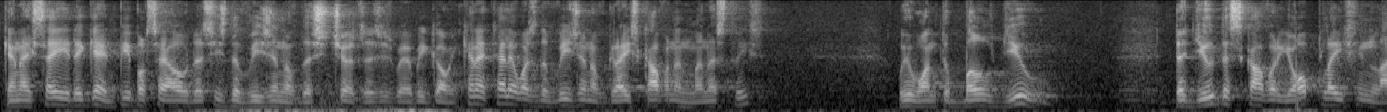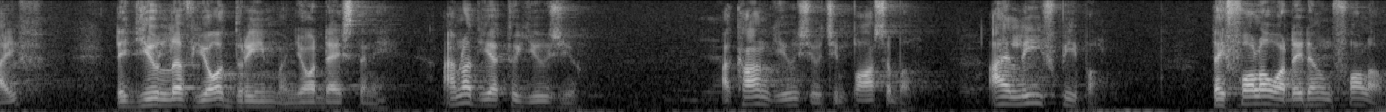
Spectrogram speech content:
Can I say it again? People say, oh, this is the vision of this church, this is where we're going. Can I tell you what's the vision of Grace Covenant Ministries? We want to build you, that you discover your place in life, that you live your dream and your destiny. I'm not here to use you. I can't use you, it's impossible. I leave people. They follow or they don't follow.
